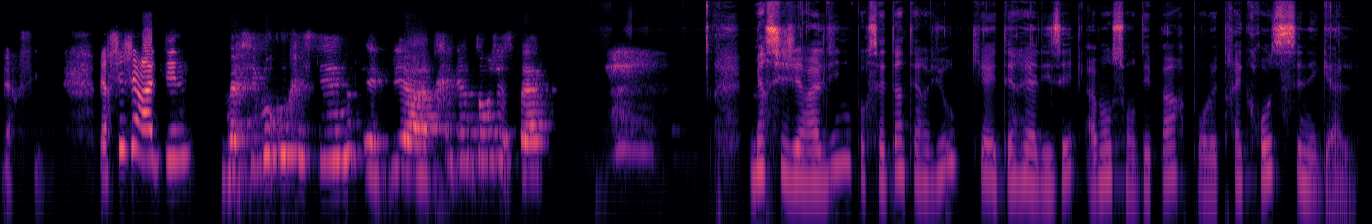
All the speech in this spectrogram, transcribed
Merci. Merci Géraldine. Merci beaucoup, Christine, et puis à très bientôt, j'espère. Merci Géraldine pour cette interview qui a été réalisée avant son départ pour le Trek Rose Sénégal.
